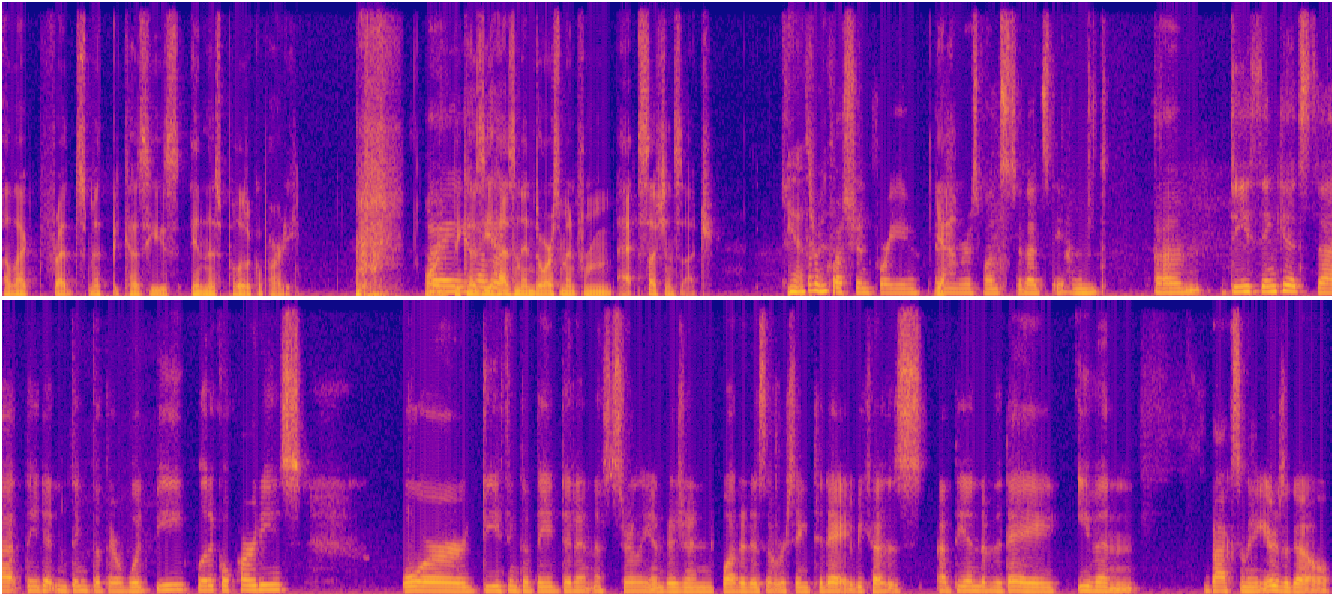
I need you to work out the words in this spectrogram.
elect Fred Smith because he's in this political party, or I because he has an endorsement from such and such. Yes, I have a question for you in Yeah. response to that statement. Um, do you think it's that they didn't think that there would be political parties? Or do you think that they didn't necessarily envision what it is that we're seeing today? Because at the end of the day, even back so many years ago,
